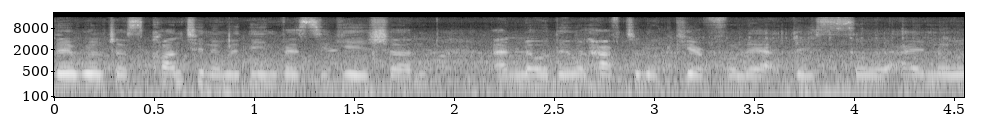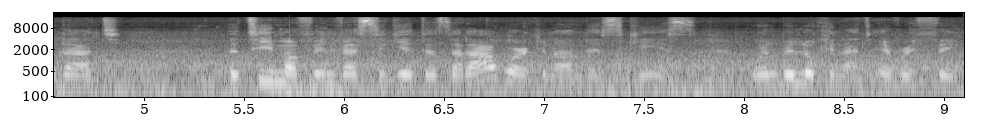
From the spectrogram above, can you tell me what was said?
they will just continue with the investigation and now they will have to look carefully at this. So I know that the team of investigators that are working on this case will be looking at everything.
